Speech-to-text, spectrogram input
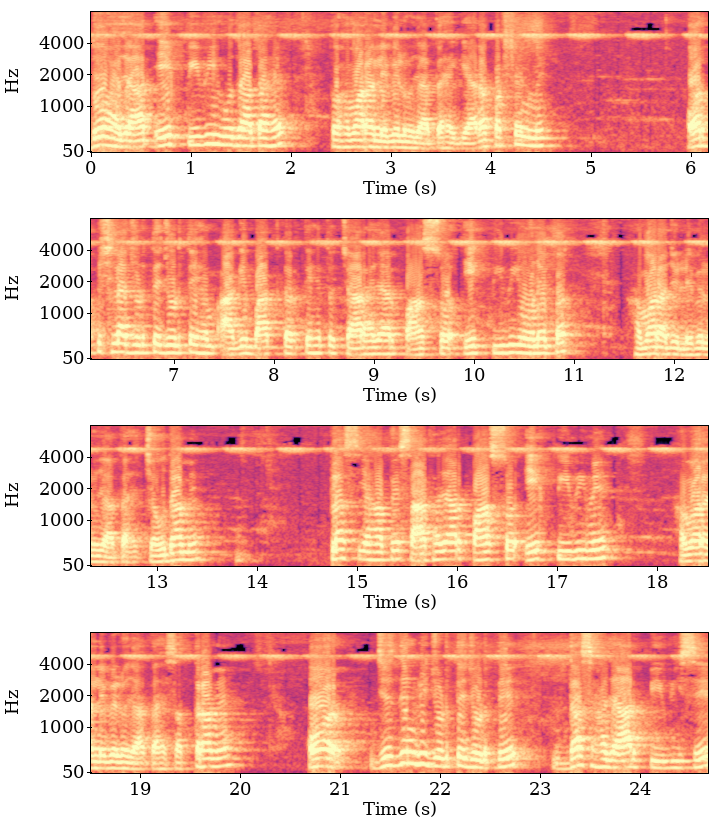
2001 पीवी हो जाता है तो हमारा लेवल हो जाता है 11 परसेंट में। और पिछला जुड़ते जुड़ते हम आगे बात करते हैं तो 4501 पीवी होने पर हमारा जो लेवल हो जाता है 14 में। प्लस यहाँ पे 7501 पीवी में हमारा लेवल हो जाता है 17 में। और जिस दिन भी जुड़ते जुड़ते दस हज़ार पीवी से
